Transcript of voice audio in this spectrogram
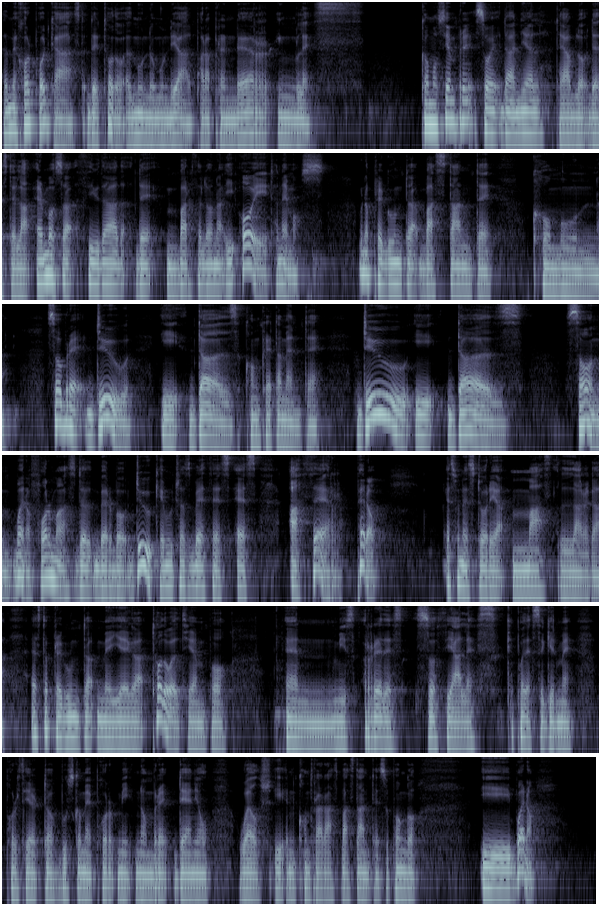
el mejor podcast de todo el mundo mundial para aprender inglés. Como siempre, soy Daniel, te hablo desde la hermosa ciudad de Barcelona y hoy tenemos una pregunta bastante común sobre do y does concretamente. Do y does son, bueno, formas del verbo do que muchas veces es hacer, pero es una historia más larga. Esta pregunta me llega todo el tiempo en mis redes sociales, que puedes seguirme. Por cierto, búscame por mi nombre, Daniel Welsh, y encontrarás bastante, supongo. Y bueno,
